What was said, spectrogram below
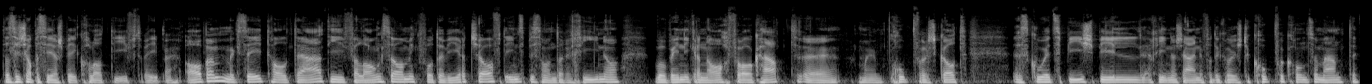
Das ist aber sehr spekulativ getrieben. Aber man sieht halt auch die Verlangsamung von der Wirtschaft, insbesondere China, wo weniger Nachfrage hat. Äh, meine, Kupfer ist gerade ein gutes Beispiel. China ist einer der grössten Kupferkonsumenten.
